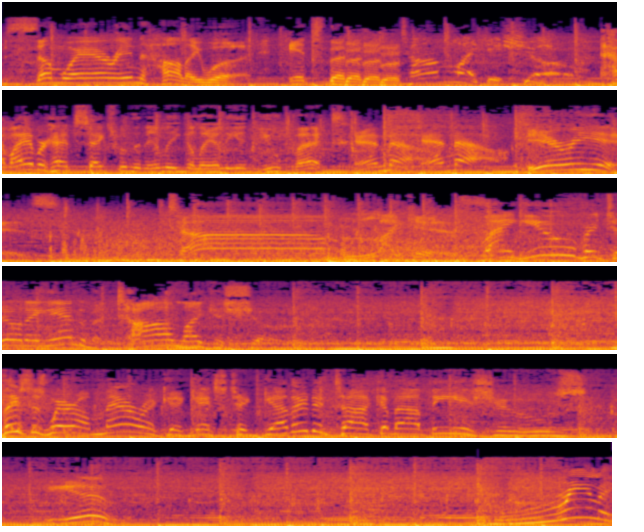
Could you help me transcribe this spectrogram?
From somewhere in Hollywood, it's the, Tom Leykis Show. Have I ever had sex with an illegal alien? You bet. And now, and now, here he is, Tom Leykis. Thank you for tuning in to the Tom Leykis Show. This is where America gets together to talk about the issues you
